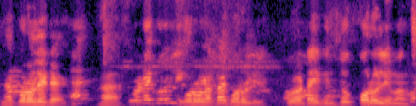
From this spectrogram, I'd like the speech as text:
না করলি এটা হ্যাঁ? করলাটাই করলি? পুরোটাই কিন্তু করলি মাংস।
